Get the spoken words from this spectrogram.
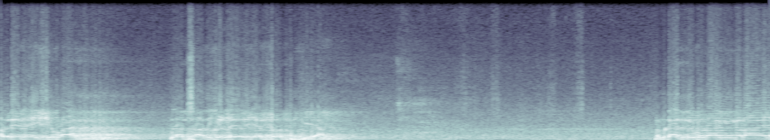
അവരെ നയിക്കുവാൻ ഞാൻ സാധിക്കട്ടെ എന്ന് ഞാൻ പ്രാർത്ഥിക്കുക. നമ്മുടെ അതിരുപതാകങ്ങളായ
